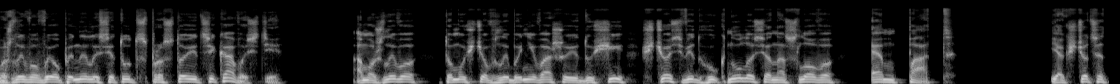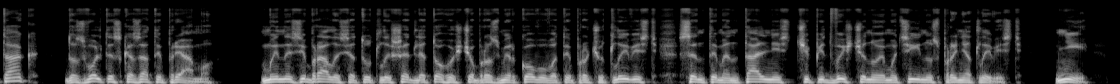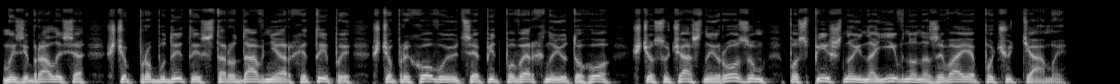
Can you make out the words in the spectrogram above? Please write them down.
Можливо, ви опинилися тут з простої цікавості, а можливо, тому що в глибині вашої душі щось відгукнулося на слово емпат. Якщо це так, дозвольте сказати прямо. Ми не зібралися тут лише для того, щоб розмірковувати про чутливість, сентиментальність чи підвищену емоційну сприйнятливість. Ні, ми зібралися, щоб пробудити стародавні архетипи, що приховуються під поверхнею того, що сучасний розум поспішно і наївно називає почуттями.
